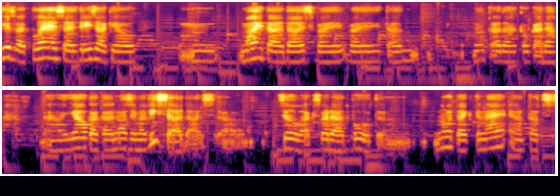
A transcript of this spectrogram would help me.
diez vai plēsais drīzāk jau um, maitēdājs vai, vai tā, nu, tādā kaut kādā jaukākā nozīmē visādājs. Cilvēks varētu būt. Noteikti ne tāds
